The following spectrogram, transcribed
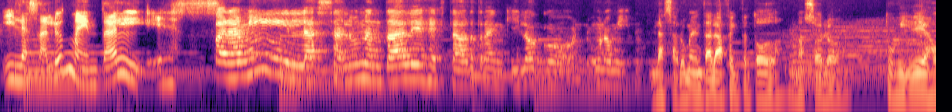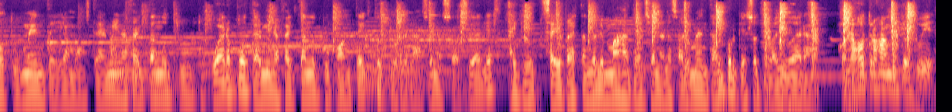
Y la salud mental es... Para mí la salud mental es estar tranquilo con uno mismo. La salud mental afecta a todo, no solo tus ideas o tu mente, digamos, termina afectando tu, cuerpo, termina afectando tu contexto, tus relaciones sociales. Hay que seguir prestándole más atención a la salud mental porque eso te va a ayudar a, con los otros ámbitos de tu vida.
